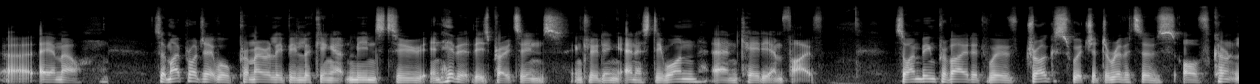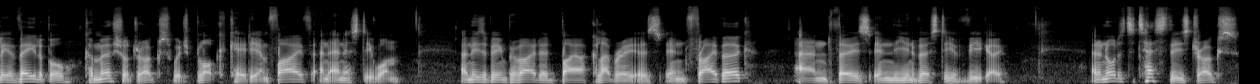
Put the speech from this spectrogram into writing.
uh, AML. So my project will primarily be looking at means to inhibit these proteins, including NSD1 and KDM5. So I'm being provided with drugs which are derivatives of currently available commercial drugs which block KDM5 and NSD1. And these are being provided by our collaborators in Freiburg and those in the University of Vigo. And in order to test these drugs,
